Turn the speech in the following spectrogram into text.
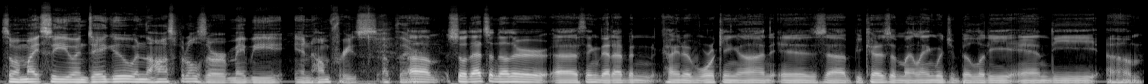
someone might see you in Daegu in the hospitals, or maybe in Humphreys up there. Um, so that's another uh, thing that I've been kind of working on is uh, because of my language ability and the um,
